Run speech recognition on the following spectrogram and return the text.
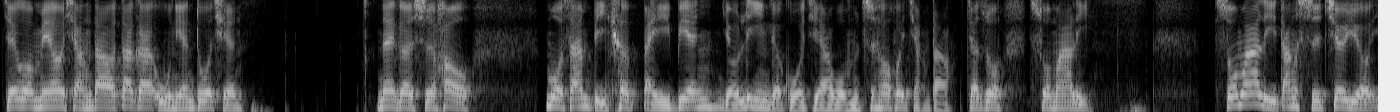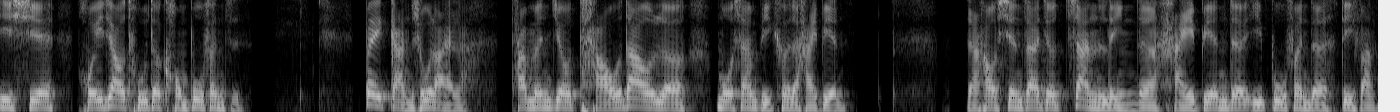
结果没有想到，大概五年多前，那个时候莫桑比克北边有另一个国家，我们之后会讲到，叫做索马里。索马里当时就有一些回教徒的恐怖分子被赶出来了。他们就逃到了莫桑比克的海边，然后现在就占领了海边的一部分的地方，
